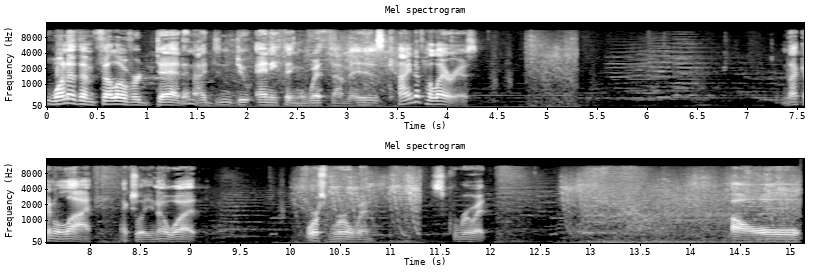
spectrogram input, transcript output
one of them fell over dead and I didn't do anything with them is kind of hilarious. I'm not going to lie. Actually, you know what? Force Whirlwind. Screw it. Oh.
